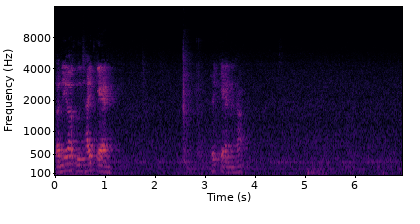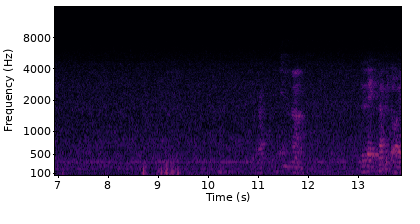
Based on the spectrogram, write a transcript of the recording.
ตอนนี้ก็คือใช้แกน ใช้แกนนะครับอ่าเหล็กครับพี่ต่อย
